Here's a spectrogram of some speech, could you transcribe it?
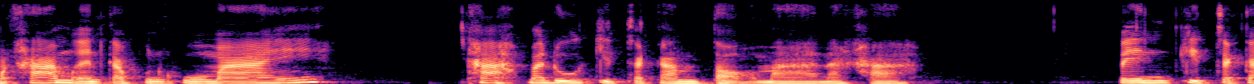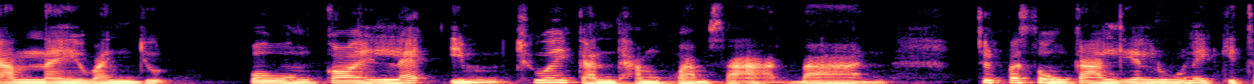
บ้างคะเหมือนกับคุณครูไหม? ค่ะ มาดูกิจกรรมต่อมานะคะ เป็นกิจกรรมในวันหยุดโป้งก้อยและอิ่มช่วยกันทำความสะอาดบ้าน จุดประสงค์การเรียนรู้ในกิจ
